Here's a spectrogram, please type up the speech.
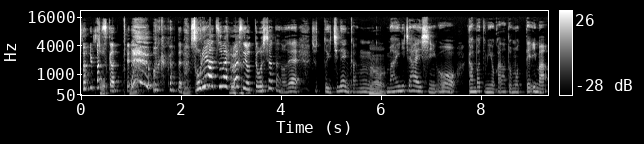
集まりますかって伺ったら、そりゃ集まりますよっておっしゃったので、ちょっと1年間毎日配信を頑張ってみようかなと思って今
